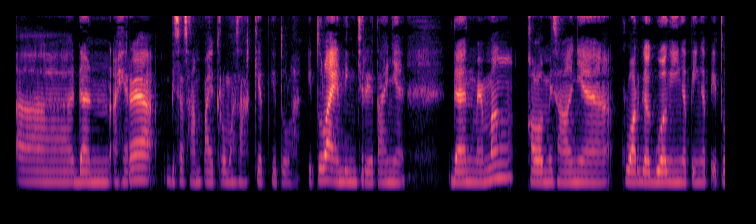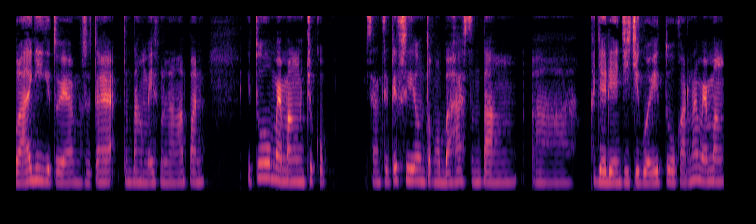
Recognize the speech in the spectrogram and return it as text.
Uh, dan akhirnya bisa sampai ke rumah sakit gitulah. Itulah ending ceritanya dan memang kalau misalnya keluarga gue nginget-inget itu lagi gitu ya maksudnya tentang Mei 98 itu memang cukup sensitif sih untuk ngebahas tentang uh, kejadian cici gue itu. Karena memang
